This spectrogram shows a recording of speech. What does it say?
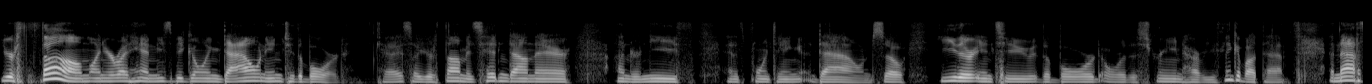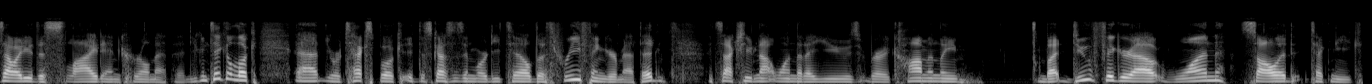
your thumb on your right hand needs to be going down into the board. Okay, so your thumb is hidden down there underneath and it's pointing down. So either into the board or the screen, however you think about that. And that is how I do the slide and curl method. You can take a look at your textbook. It discusses in more detail the three finger method. It's actually not one that I use very commonly. But do figure out one solid technique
